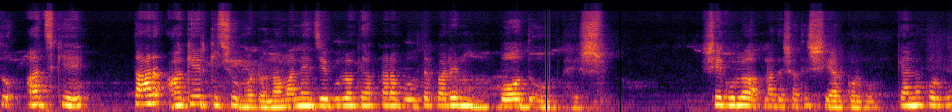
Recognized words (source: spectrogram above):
তো আজকে তার আগের কিছু ঘটনা মানে যেগুলোকে আপনারা বলতে পারেন বদ অভ্যেস। সেগুলো আপনাদের সাথে শেয়ার করব। কেন করব?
